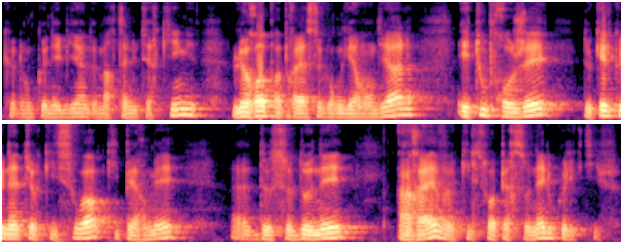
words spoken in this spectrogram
que l'on connaît bien de Martin Luther King, l'Europe après la Seconde Guerre mondiale, et tout projet, de quelque nature qu'il soit, qui permet euh, de se donner un rêve, qu'il soit personnel ou collectif.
